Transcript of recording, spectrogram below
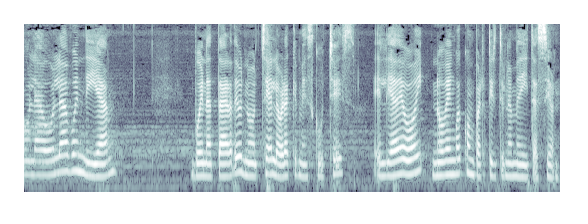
Hola, hola, buen día. Buena tarde o noche a la hora que me escuches. El día de hoy no vengo a compartirte una meditación.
